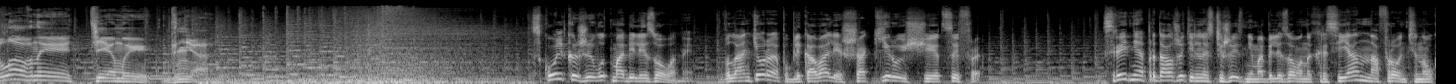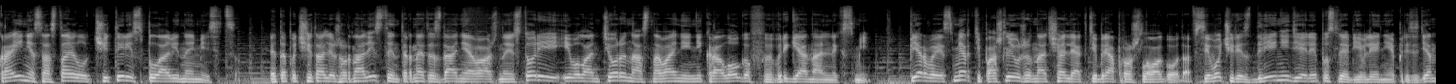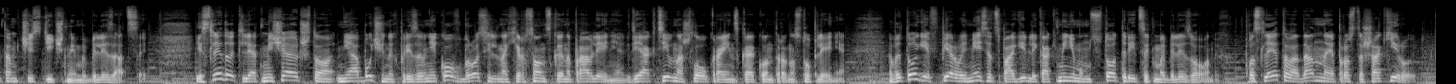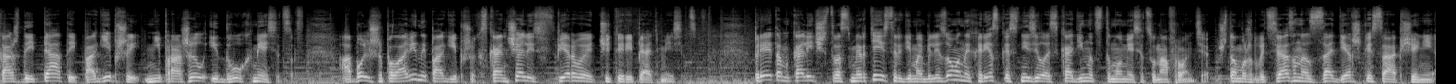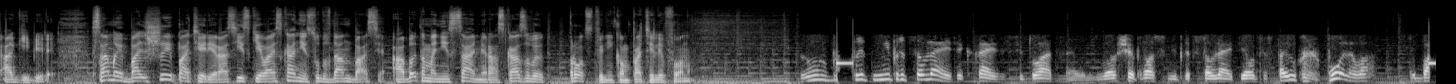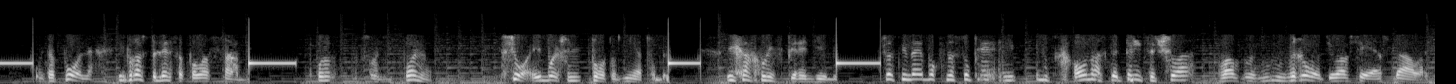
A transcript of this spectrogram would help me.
Главные темы дня. Сколько живут мобилизованные? Волонтеры опубликовали шокирующие цифры. Средняя продолжительность жизни мобилизованных россиян на фронте на Украине составила 4,5 месяца. Это подсчитали журналисты интернет-издания «Важные истории» и волонтеры на основании некрологов в региональных СМИ. Первые смерти пошли уже в начале октября прошлого года, всего через две недели после объявления президентом частичной мобилизации. Исследователи отмечают, что необученных призывников бросили на Херсонское направление, где активно шло украинское контрнаступление. В итоге в первый месяц погибли как минимум 130 мобилизованных. После этого данные просто шокируют. Каждый пятый погибший не прожил и двух месяцев, а больше половины погибших скончались в первые 4-5 месяцев. При этом количество смертей среди мобилизованных резко снизилось к 11 месяцу на фронте, что может быть связано с задержкой сообщений о гибели. Самые большие потери российские войска несут в Донбассе. Об этом они сами рассказывают родственникам по телефону. Ну, не представляете, какая здесь ситуация. Вообще просто не представляете. Я вот стою, поле, это поле, и просто лесополоса, понял? Все, и больше никто тут нету, И хохлы впереди, блядь. Сейчас, не дай бог, наступление не а у нас, говорит, 30 человек в, в роте во всей осталось.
